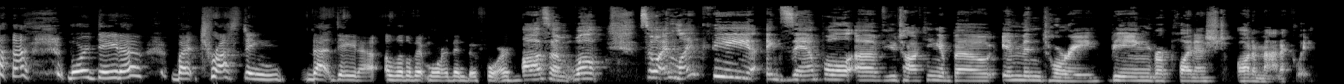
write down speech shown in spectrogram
more data, but trusting that data a little bit more than before. Awesome. Well, so I like the example of you talking about inventory being replenished automatically.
